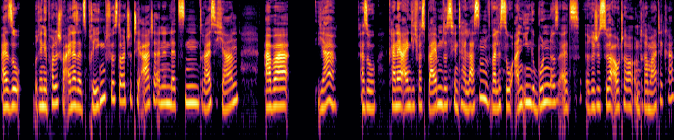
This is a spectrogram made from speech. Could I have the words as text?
Also René Polish war einerseits prägend fürs deutsche Theater in den letzten 30 Jahren, aber ja, also kann er eigentlich was Bleibendes hinterlassen, weil es so an ihn gebunden ist als Regisseur, Autor und Dramatiker?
